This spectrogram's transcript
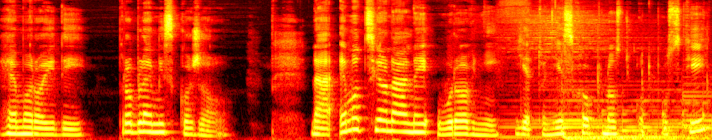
hemoroidy, problémy s kožou. Na emocionálnej úrovni je to neschopnosť odpustiť,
